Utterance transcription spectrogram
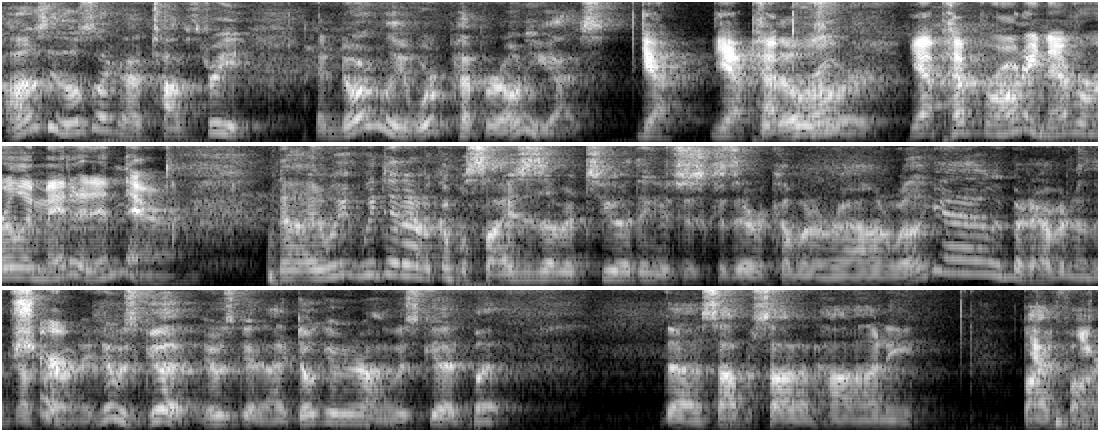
honestly those are like our top three. And normally we're pepperoni guys. Yeah, yeah, pepperoni. were- Yeah, pepperoni never really made it in there. No, and we, we did have a couple slices of it too. I think it's just because they were coming around. We're like, yeah, we better have another pepperoni. Sure. It was good. It was good. Like, don't get me wrong, it was good. But the sopressata and hot honey, by far, You,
